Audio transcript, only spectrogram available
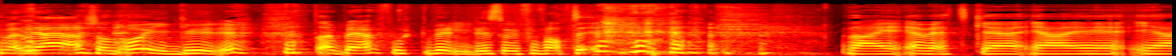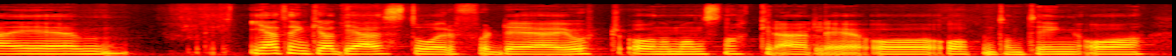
men jeg er sånn Oi, guri! Da ble jeg fort veldig stor forfatter. Nei, jeg vet ikke. Jeg, jeg, jeg tenker at jeg står for det jeg har gjort, og når man snakker ærlig og åpent om ting og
